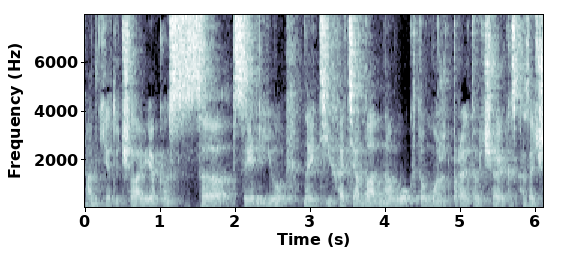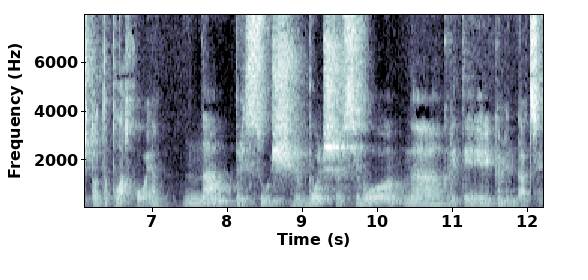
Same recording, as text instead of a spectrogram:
анкету человека с целью найти хотя бы одного, кто может про этого человека сказать что-то плохое нам присущ больше всего э, критерий рекомендации.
